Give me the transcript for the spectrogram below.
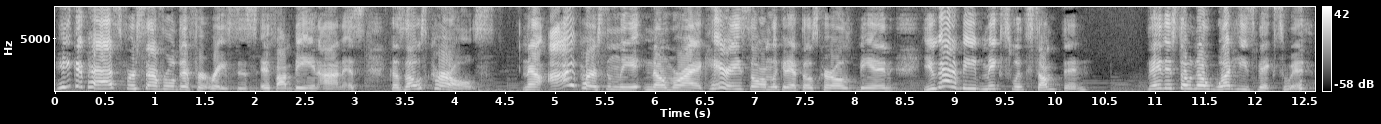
He could pass for several different races, if I'm being honest, because those curls. Now, I personally know Mariah Carey, so I'm looking at those curls being, you gotta be mixed with something. They just don't know what he's mixed with.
